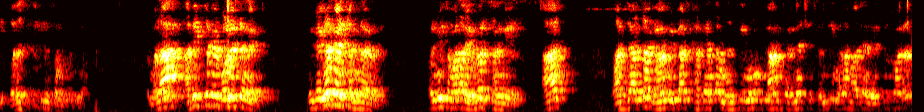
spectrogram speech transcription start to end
ही परिस्थिती तुम्ही समजून घ्या. मला अधिकचं काही बोलायचं नाही. मी वेगळं काही सांगणार नाही. पण मी तुम्हाला एवढंच सांगेन. आज राज्याचा ग्रामविकास खात्याचा मंत्री म्हणून काम करण्याची संधी मला माझ्या नेतृत्वानं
